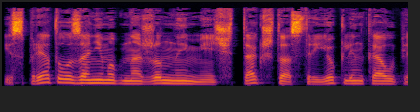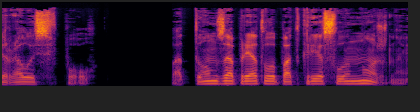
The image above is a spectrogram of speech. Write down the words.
и спрятала за ним обнаженный меч так, что острие клинка упиралось в пол. Потом запрятала под кресло ножны.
